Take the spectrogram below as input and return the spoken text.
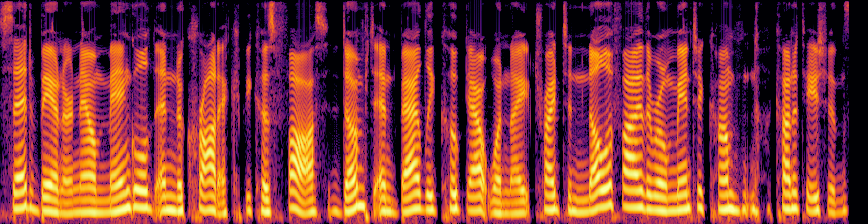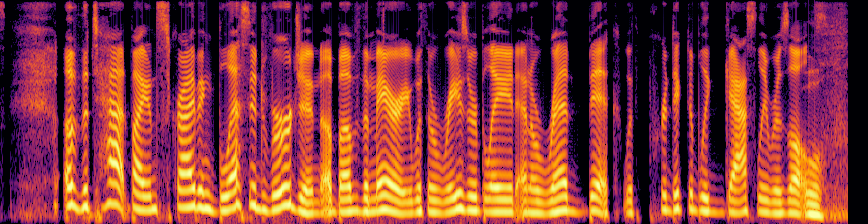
Said banner, now mangled and necrotic because Foss, dumped and badly coked out one night, tried to nullify the romantic con- connotations of the tat by inscribing Blessed Virgin above the Mary with a razor blade and a red Bic with predictably ghastly results. Oof.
